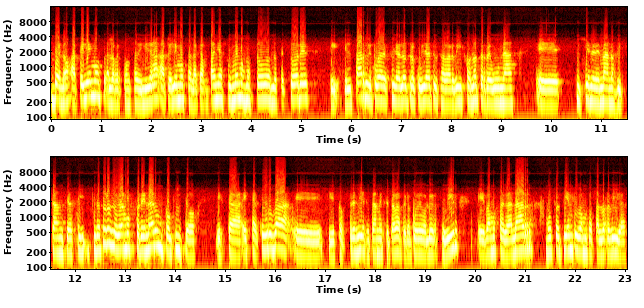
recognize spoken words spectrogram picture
Bueno, apelemos a la responsabilidad, apelemos a la campaña, sumémonos todos los sectores, que el par le pueda decir al otro, cuídate, usa barbijo, no te reúnas, eh, higiene de manos, distancia. Si, nosotros logramos frenar un poquito esta, esta curva, eh, que estos tres días está mesetada pero puede volver a subir, eh, vamos a ganar mucho tiempo y vamos a salvar vidas.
